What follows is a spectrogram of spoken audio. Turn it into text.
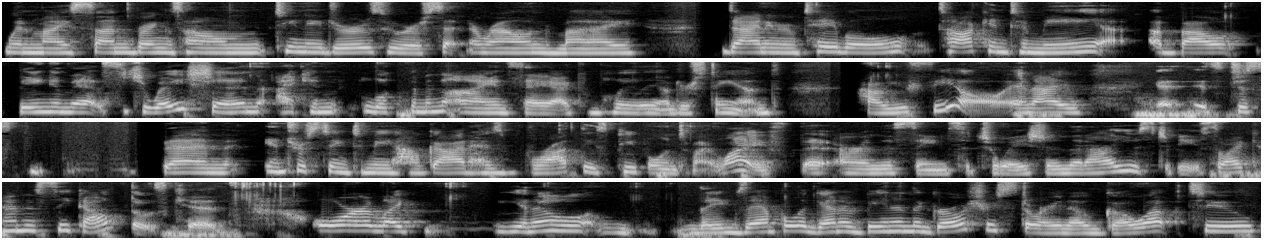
when my son brings home teenagers who are sitting around my dining room table talking to me about being in that situation, I can look them in the eye and say, I completely understand how you feel. And I, it's just been interesting to me how God has brought these people into my life that are in the same situation that I used to be. So I kind of seek out those kids. Or, like, you know, the example again of being in the grocery store, you know, go up to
